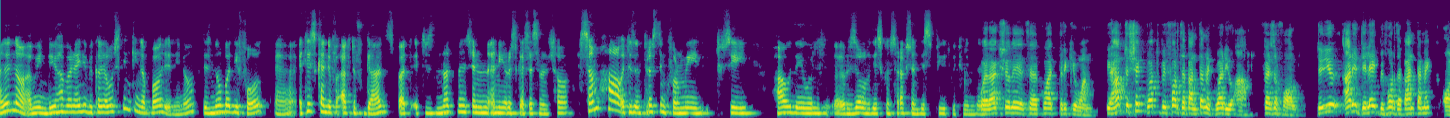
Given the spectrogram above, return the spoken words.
I don't know. I mean, do you have an idea? Because I was thinking about it. You know, there's nobody fault. Uh, it is kind of act of gods, but it is not mentioned in any risk assessment. So somehow it is interesting for me to see how they will uh, resolve this construction dispute between them. Well, actually, it's a quite tricky one. You have to check what before the pandemic where you are. First of all, do you are you delayed before the pandemic or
